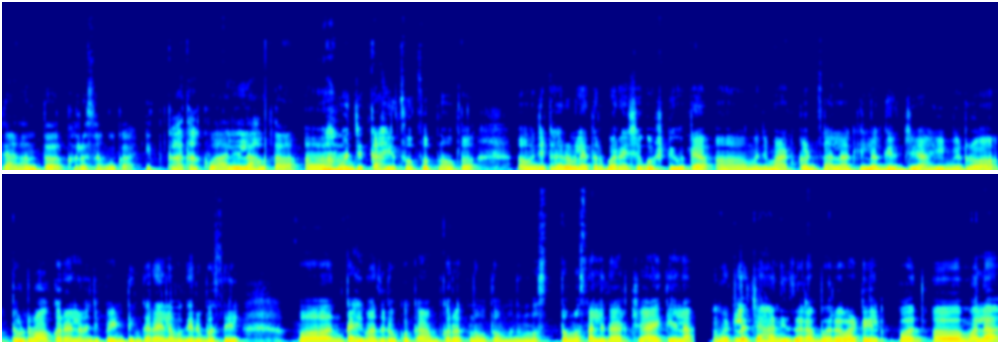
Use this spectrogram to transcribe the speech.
त्यानंतर खरं सांगू का इतका थकवा आलेला होता म्हणजे काही सुचत नव्हतं. म्हणजे ठरवल्या तर बऱ्याचशा गोष्टी होत्या. म्हणजे माटकट झाला की लगेच जे आहे मी ड्रॉ तो ड्रॉ करायला म्हणजे पेंटिंग करायला वगैरे बसेल. पण काही माझं डोकं काम करत नव्हतं म्हणून मस्त मसालेदार चाय केला. म्हटलं चहाने जरा बरं वाटेल पण मला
